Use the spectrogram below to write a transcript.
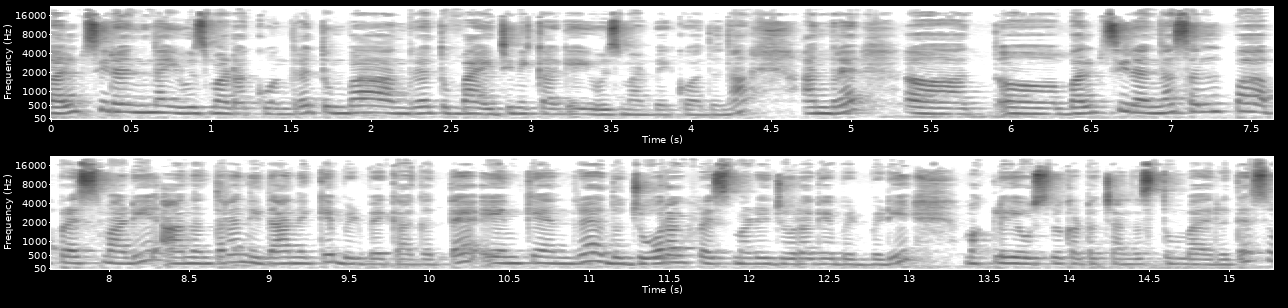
ಬಲ್ಬ್ ಸಿರಂಜ್ನ ಯೂಸ್ ಮಾಡೋಕ್ಕೂ ಅಂದರೆ ತುಂಬ ಅಂದರೆ ತುಂಬ ಹೈಜಿನಿಕ್ ಆಗಿ ಯೂಸ್ ಮಾಡಬೇಕು ಅದನ್ನು. ಅಂದರೆ ಬಲ್ಬ್ ಸಿರನ್ನು ಸ್ವಲ್ಪ ಪ್ರೆಸ್ ಮಾಡಿ ಆನಂತರ ನಿಧಾನಕ್ಕೆ ಬಿಡಬೇಕಾಗತ್ತೆ. ಏನಕ್ಕೆ ಅಂದರೆ ಅದು ಜೋರಾಗಿ ಪ್ರೆಸ್ ಮಾಡಿ ಜೋರಾಗೆ ಬಿಡಬೇಡಿ. ಮಕ್ಕಳಿಗೆ ಉಸಿರು ಕಟ್ಟೋ ಚಾನ್ಸಸ್ ತುಂಬ ಇರುತ್ತೆ. ಸೊ,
